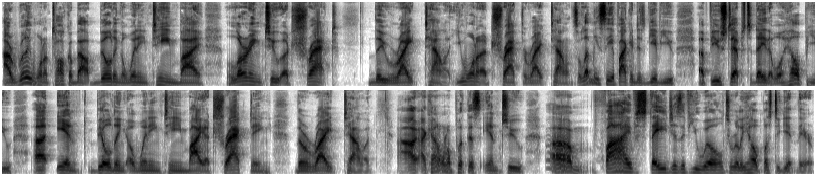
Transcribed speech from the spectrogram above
I really want to talk about building a winning team by learning to attract the right talent. You want to attract the right talent. So let me see if I can just give you a few steps today that will help you uh, in building a winning team by attracting the right talent. I, I kind of want to put this into um, five stages, if you will, to really help us to get there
